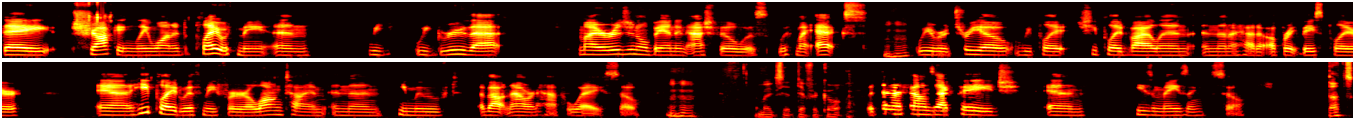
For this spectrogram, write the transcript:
they shockingly wanted to play with me and we we grew that my original band in Asheville was with my ex. Mm-hmm. We were a trio. We played. She played violin, and then I had an upright bass player, and he played with me for a long time. And then he moved about an hour and a half away. So mm-hmm. that makes it difficult. But then I found Zach Page, and he's amazing. So that's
